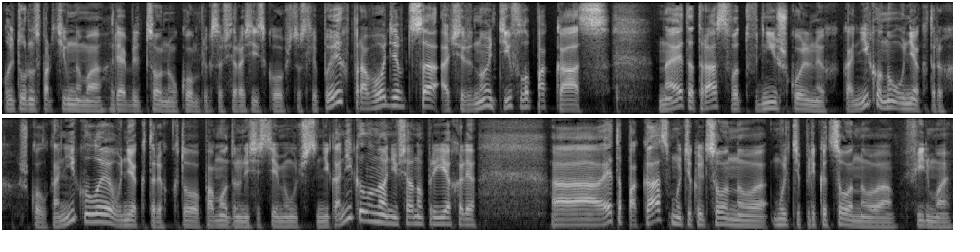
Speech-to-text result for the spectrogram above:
культурно-спортивного реабилитационного комплекса Всероссийского общества слепых проводится очередной тифлопоказ на этот раз вот в дни школьных каникул, ну, у некоторых школ каникулы, у некоторых, кто по модульной системе учится, не каникулы, но они все равно приехали. А, это показ мультипликационного, мультипликационного фильма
